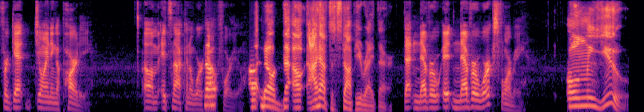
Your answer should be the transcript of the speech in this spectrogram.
forget joining a party. Um, it's not going to work No. out for you. Uh, no, that, oh, I have to stop you right there. That never it never works for me. Only you.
